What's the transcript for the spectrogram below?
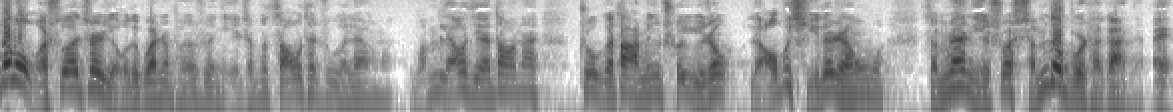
那么我说这儿，有的观众朋友说：“你这不糟蹋诸葛亮吗？”我们了解到那诸葛大名垂宇宙，了不起的人物，怎么着？你说什么都不是他干的？哎，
